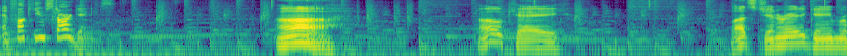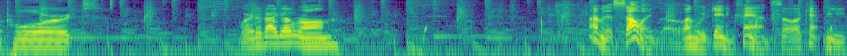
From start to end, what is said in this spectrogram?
And fuck you, Star Games. Ah. Okay. Let's generate a game report. Where did I go wrong? I mean, it's selling, though. I mean, we're gaining fans, so it can't be...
